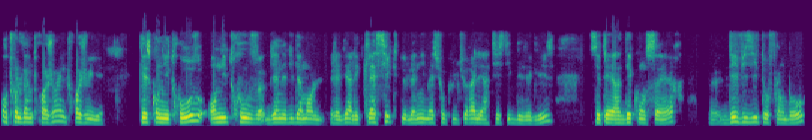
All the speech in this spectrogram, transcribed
entre le 23 juin et le 3 juillet. Qu'est-ce qu'on y trouve? On y trouve bien évidemment, j'allais dire, les classiques de l'animation culturelle et artistique des églises, c'est-à-dire des concerts, des visites au flambeau,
